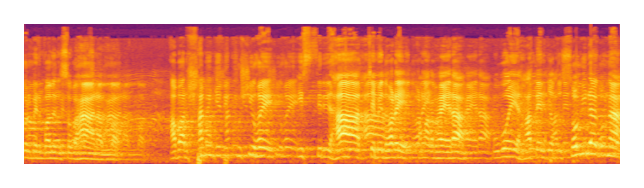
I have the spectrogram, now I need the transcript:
করবেন বলেন সুবহানাল্লাহ। আবার স্বামী যদি খুশি হয়ে স্ত্রীর হাত চেপে ধরে, আমার ভাইয়েরা, উভয় হাতের যত সগীরা গুনাহ,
